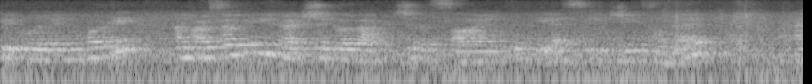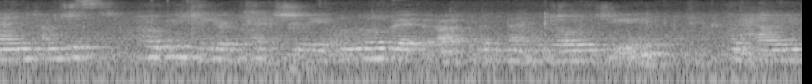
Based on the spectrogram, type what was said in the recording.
people living in poverty. Um, I was hoping you could actually go back to the slide with the SDGs on it. And I'm just hoping to hear potentially a little bit about the methodology for how you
